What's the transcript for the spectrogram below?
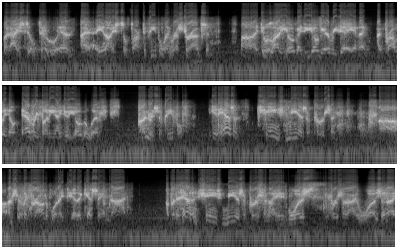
but I still do. And, I, you know, I still talk to people in restaurants and uh, I do a lot of yoga. I do yoga every day, and I, I probably know everybody I do yoga with, hundreds of people. It hasn't changed me as a person. Uh, I'm certainly proud of what I did. I can't say I'm not. But it hasn't changed me as a person. I was the person I was, and I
